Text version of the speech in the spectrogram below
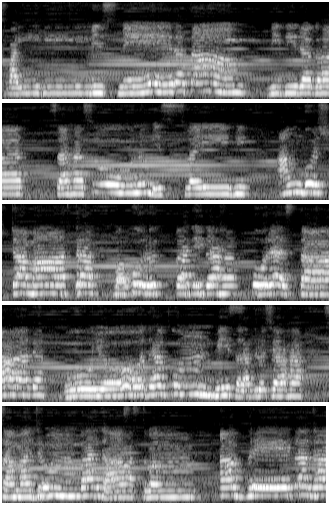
स्वैः विस्मेरतां सहसूनु विश्वैः अङ्गुष्ठमात्र वपुरुत्पतितः पुरस्तात् भूयोधकुम्भिसदृशः समजृम्भदास्त्वम् अभ्रे तथा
